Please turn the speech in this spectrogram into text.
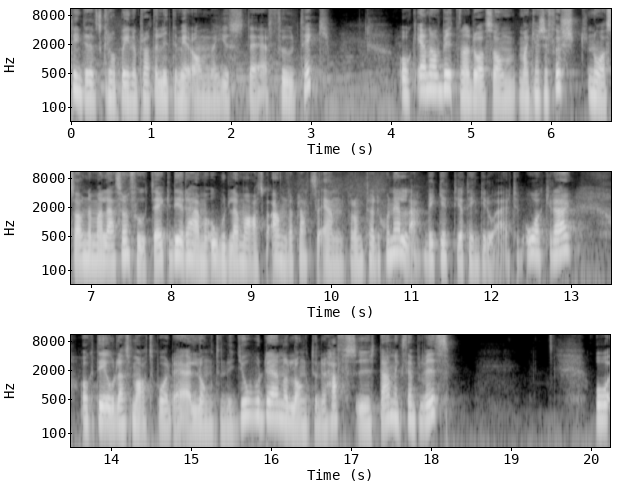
Tänkte jag att vi skulle hoppa in och prata lite mer om just eh, foodtech. Och en av bitarna då som man kanske först nås av när man läser om foodtech, det är det här med att odla mat på andra platser än på de traditionella. Vilket jag tänker då är typ åkrar. Och det odlas mat både långt under jorden och långt under havsytan exempelvis. Och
